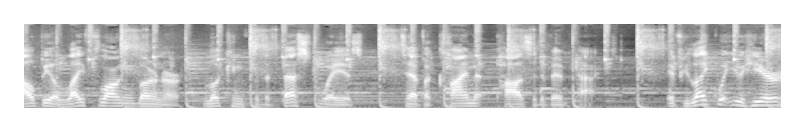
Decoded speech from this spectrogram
I'll be a lifelong learner looking for the best ways to have a climate positive impact. If you like what you hear,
